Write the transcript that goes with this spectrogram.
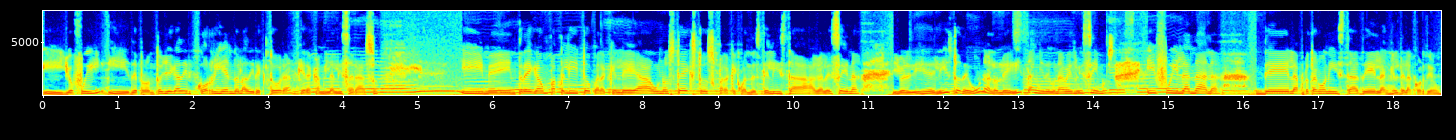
y yo fui y de pronto llega corriendo la directora, que era Camila Lizarazo, y me entrega un papelito para que lea unos textos, para que cuando esté lista haga la escena, y yo le dije, listo, de una, lo leí tan y de una vez lo hicimos, y fui la nana de la protagonista del Ángel del Acordeón.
